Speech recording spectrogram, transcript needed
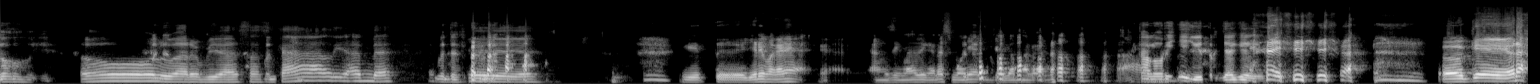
Oh, iya. Oh, luar biasa sekali Anda. Benar. Iya, iya, iya. Gitu. Jadi makanya ya, langsing-langsing karena semuanya jaga makanan. Kalorinya juga terjaga ya. Iya. Oke, udah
